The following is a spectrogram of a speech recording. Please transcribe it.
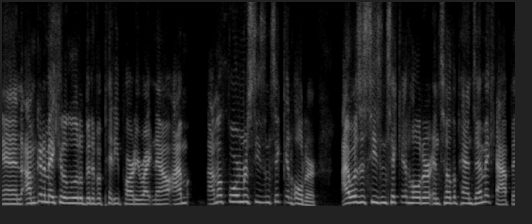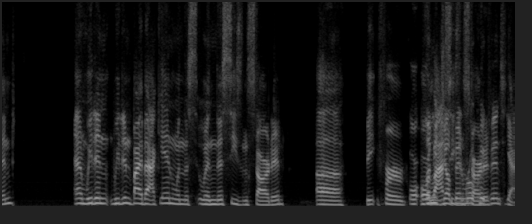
and I'm gonna make it a little bit of a pity party right now. I'm, I'm a former season ticket holder. I was a season ticket holder until the pandemic happened, and we didn't, we didn't buy back in when this, when this season started. Uh, be, for or, or Let me last jump season in real quick, started. Vince. Yeah,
